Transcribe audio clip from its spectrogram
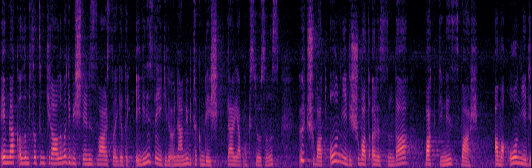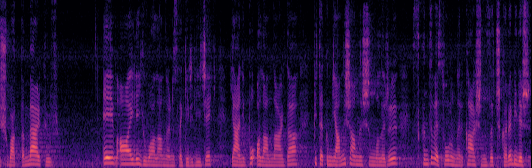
Emlak alım, satım, kiralama gibi işleriniz varsa ya da evinizle ilgili önemli bir takım değişiklikler yapmak istiyorsanız 3 Şubat 17 Şubat arasında vaktiniz var. Ama 17 Şubat'ta Merkür ev, aile, yuva alanlarınızda gerileyecek. Yani bu alanlarda bir takım yanlış anlaşılmaları, sıkıntı ve sorunları karşınıza çıkarabilir.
